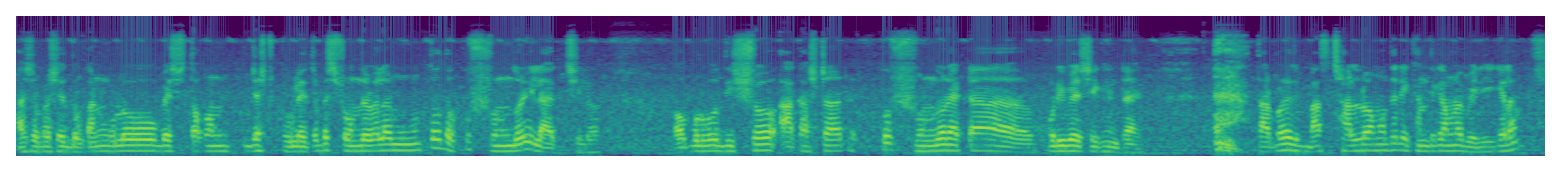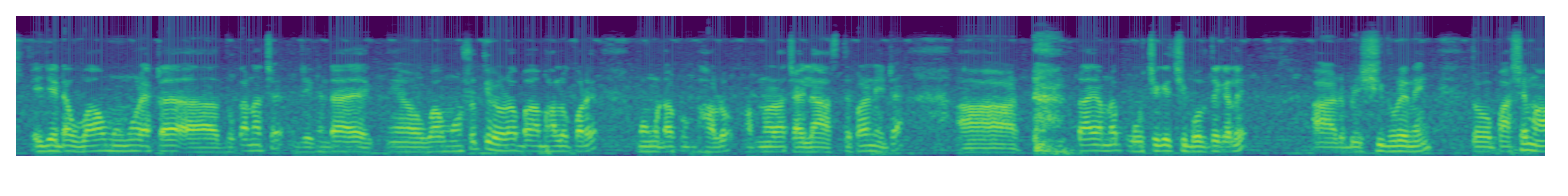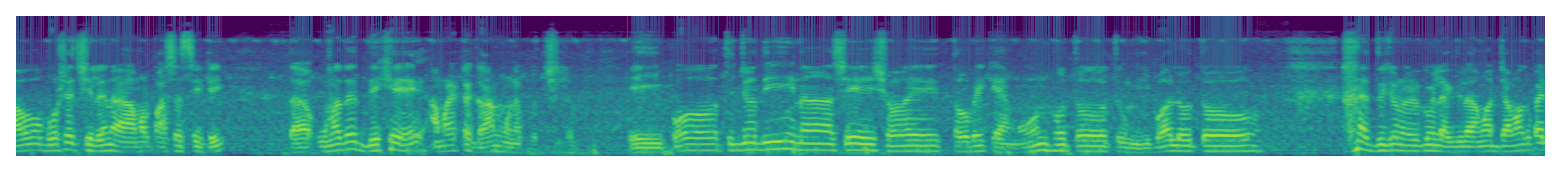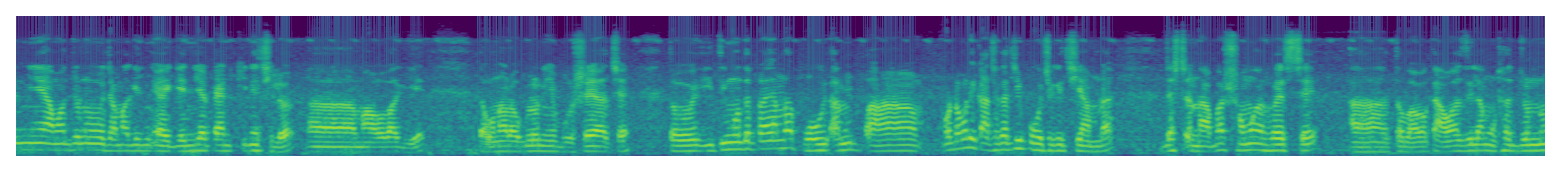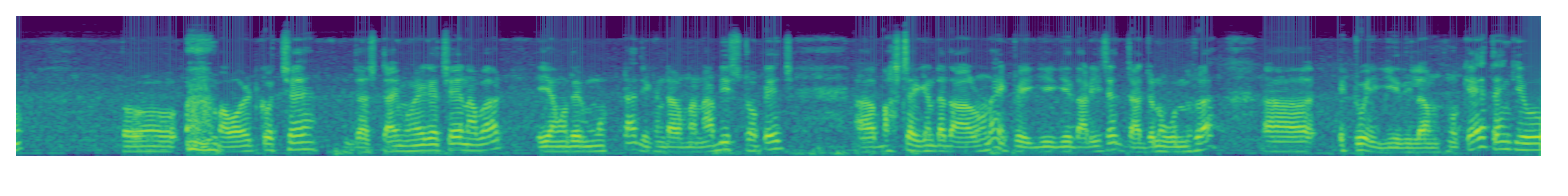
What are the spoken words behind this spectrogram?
আশেপাশের দোকানগুলো বেশ তখন জাস্ট খুলেছে বেশ সন্ধ্যেবেলার মুহূর্ত তো খুব সুন্দরই লাগছিল। অপূর্ব দৃশ্য, আকাশটার খুব সুন্দর একটা পরিবেশ এখানটায়। তারপরে বাস ছাড়লো আমাদের, এখান থেকে আমরা বেরিয়ে গেলাম। এই যে এটা ওয়াও মোমোর একটা দোকান আছে, যেখানটায় ওয়াও মোমো, সত্যি ওরা বা- ভালো করে। মোমোটা খুব ভালো, আপনারা চাইলে আসতে পারেন এটা। আর প্রায় আমরা পৌঁছে গেছি বলতে গেলে। আর বেশি দূরে নেই। তো পাশে মা বাবা বসেছিলেন আমার পাশের সিটেই তা ওনাদের দেখে আমার একটা গান মনে পড়ছিল। এই পথ যদি না শেষ হয়, তবে কেমন হতো তুমি বলো তো? দুজন এরকমই লাগছিল। আমার জামা প্যান্ট নিয়ে আমার জন্য জামা গেঞ্জি প্যান্ট কিনেছিল মা বাবা গিয়ে। তা ওনারা ওগুলো নিয়ে বসে আছে। তো ইতিমধ্যে প্রায় আমরা আমি মোটামুটি কাছাকাছি পৌঁছে গেছি আমরা। জাস্ট নামার সময় হয়েছে। তো বাবাকে আওয়াজ দিলাম ওঠার জন্য। তো বাবা ওয়েট করছে। জাস্ট টাইম হয়ে গেছে নাবার এই আমাদের মোড়টা যেখানটা আমরা নাবি স্টপেজ বাসটা এখানটা দাঁড়াল না, একটু এগিয়ে গিয়ে দাঁড়িয়েছে, যার জন্য বন্ধুরা একটু এগিয়ে দিলাম। Okay thank you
